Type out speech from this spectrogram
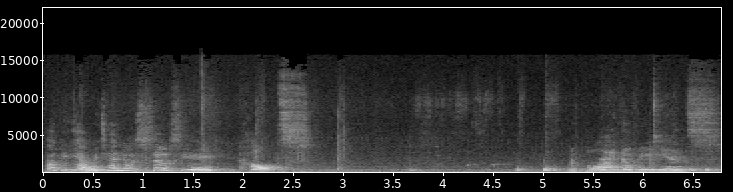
the Okay, yeah, we tend to associate cults with blind obedience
